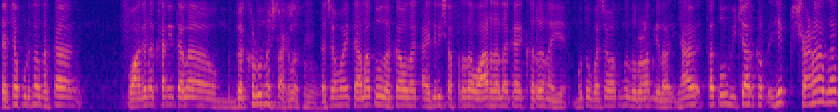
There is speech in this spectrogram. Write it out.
त्याच्या पुढचा धक्का वागणखानी त्याला जखडूनच टाकलं. हो. त्याच्यामुळे त्याला तो धक्का होता. काहीतरी शस्त्राचा वार झाला काय खरं नाहीये. मग तो बचावात्मक धोरणात गेला. ह्याचा तो विचार करतो. हे क्षणार्धात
